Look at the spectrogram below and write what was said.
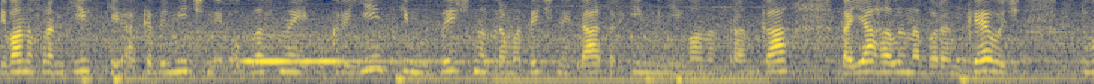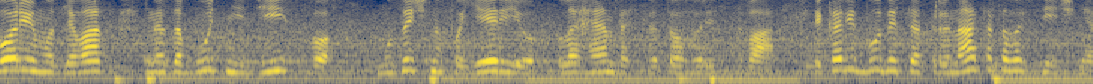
Івано-Франківський академічний обласний український музично-драматичний театр імені Івана Франка та я, Галина Баранкевич, створюємо для вас незабутнє дійство, музичну феєрію Легенда Святого Різдва, яка відбудеться 13 січня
